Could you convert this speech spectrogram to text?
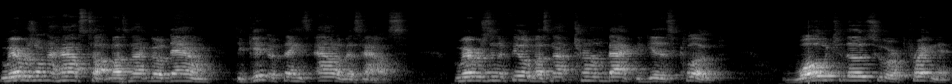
Whoever's on the housetop must not go down to get their things out of his house. Whoever's in the field must not turn back to get his cloak. Woe to those who are pregnant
